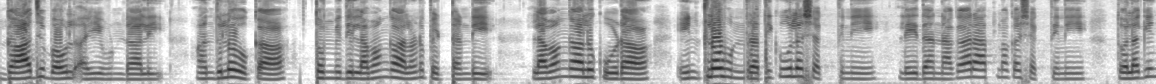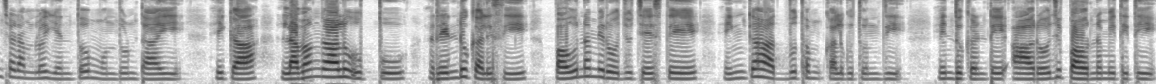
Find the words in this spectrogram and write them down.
గాజు బౌల్ అయి ఉండాలి. అందులో ఒక తొమ్మిది లవంగాలను పెట్టండి. లవంగాలు కూడా ఇంట్లో ఉన్న ప్రతికూల శక్తిని లేదా నకారాత్మక శక్తిని తొలగించడంలో ఎంతో ముందుంటాయి. ఇక లవంగాలు ఉప్పు రెండు కలిసి పౌర్ణమి రోజు చేస్తే ఇంకా అద్భుతం కలుగుతుంది. ఎందుకంటే ఆ రోజు పౌర్ణమి తిథి.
